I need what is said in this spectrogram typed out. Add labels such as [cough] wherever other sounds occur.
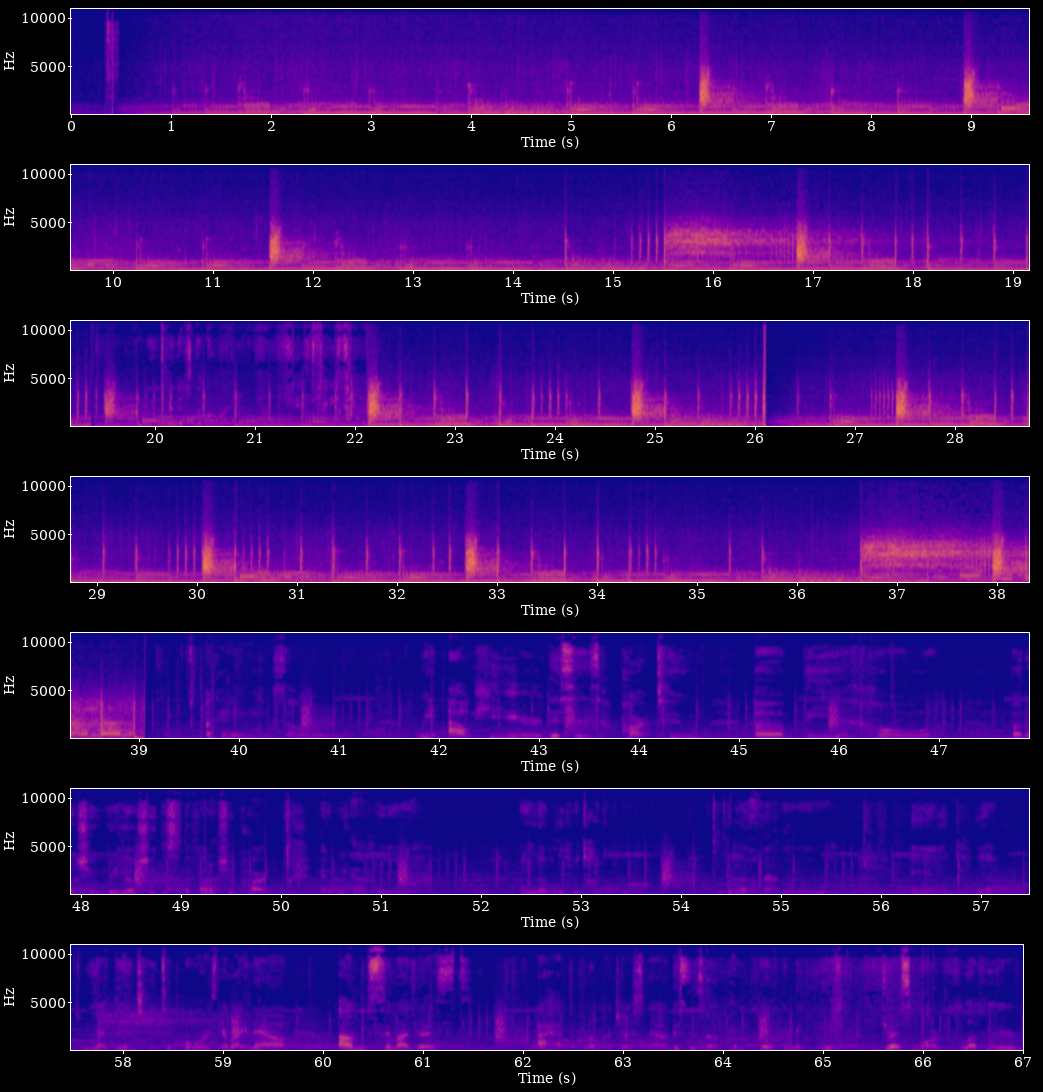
This is part two of the whole photo shoot video shoot. This is the photo shoot part and we out here my lovely photographer videographer and yeah we at the enchanted forest and right now i'm semi-dressed. I have to put on my dress now. This is a petticoat to make it dress more fluffier.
